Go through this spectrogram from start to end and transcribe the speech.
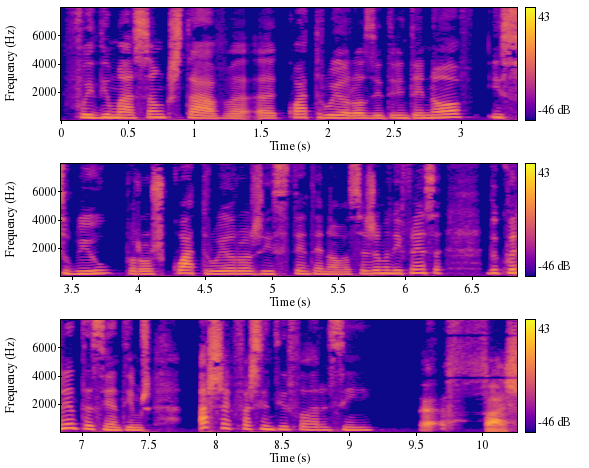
foi de uma ação que estava a 4,39 euros e subiu para os 4,79 euros, ou seja, uma diferença de 40 cêntimos. Acha que faz sentido falar assim? É, faz,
